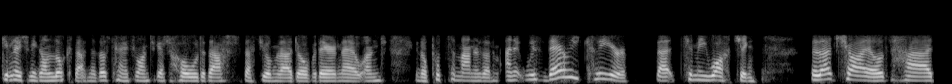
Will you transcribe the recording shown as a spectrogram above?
giving out to me, going, look at that. Now, those parents want to get a hold of that, that young lad over there now and, you know, put some manners on him. And it was very clear that to me watching that that child had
